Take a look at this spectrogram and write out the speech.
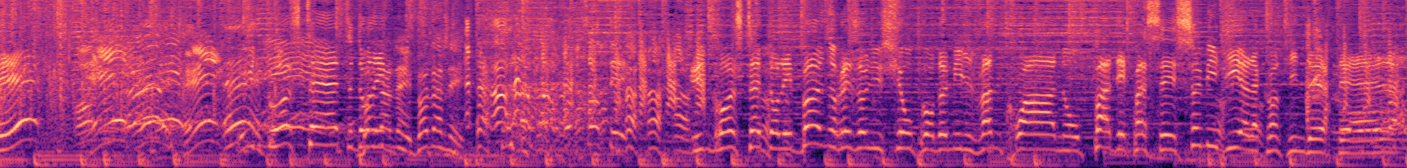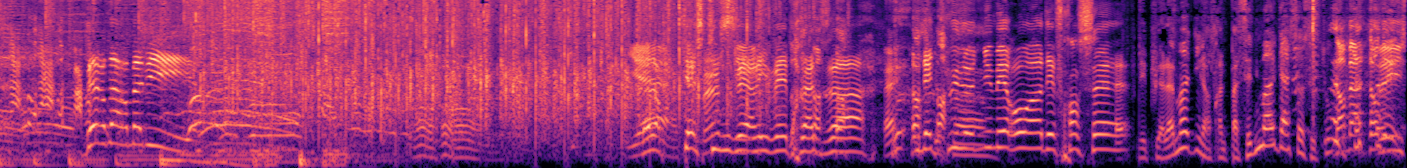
Et une grosse tête dont les année, bonne année. une grosse tête dont les bonnes résolutions pour 2023 n'ont pas dépassé ce midi à la cantine de RTL. Bernard Mabille. Alors, qu'est-ce qui vous est arrivé, Plaza Vous vous n'êtes plus le numéro un des Français Il est plus à la mode, il est en train de passer de mode, hein, ça c'est tout. Non mais attendez, il,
